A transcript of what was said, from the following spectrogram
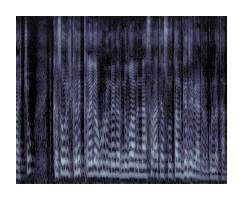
ናቸው። ከሰው ልጅ ከልቅ ነገር ሁሉን ነገር ንظምና ስርዓት ያስዙታል ገደብ ያደርጉለታል።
